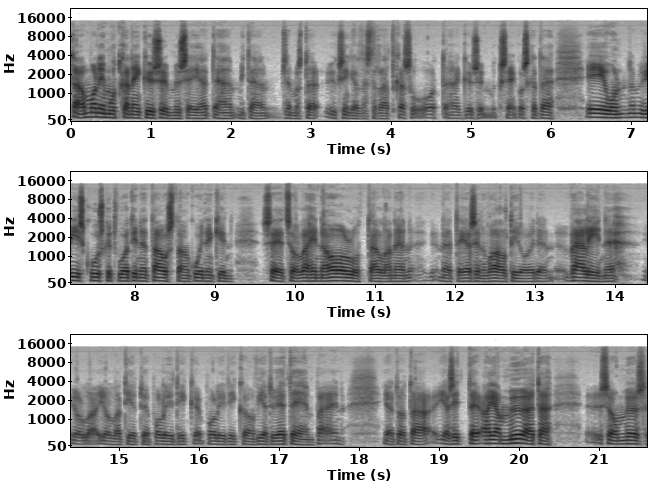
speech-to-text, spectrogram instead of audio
tämä on monimutkainen kysymys. Ei tähän mitään semmoista yksinkertaista ratkaisua ole tähän kysymykseen, koska tämä EUn 5-60-vuotinen tausta on kuitenkin se, että se on lähinnä ollut tällainen näiden jäsenvaltioiden väline – jolla, jolla tiettyjä politiikkaa, politiikkaa on viety eteenpäin. Ja, tota, ja sitten ajan myötä se on myös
